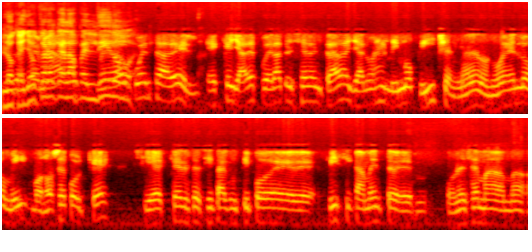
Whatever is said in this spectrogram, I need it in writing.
Lo que yo creo que él ha dado- me he dado perdido... cuenta de él es que ya después de la tercera entrada ya no es el mismo pitcher, hermano, no es lo mismo, no sé por qué, si es que necesita algún tipo de, de- físicamente de ponerse más, más-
